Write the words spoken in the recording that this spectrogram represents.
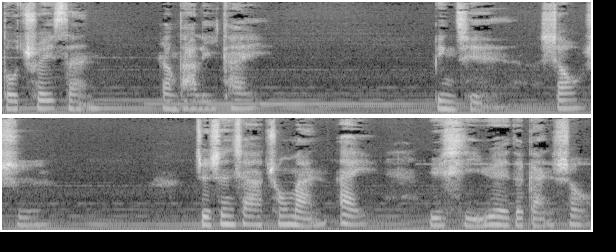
都吹散，让它离开，并且消失，只剩下充满爱与喜悦的感受。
